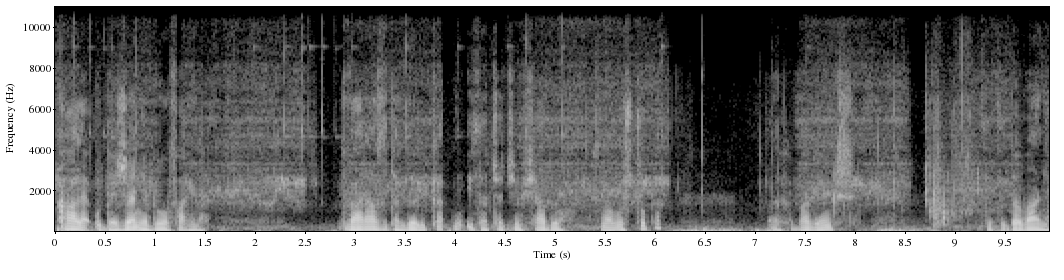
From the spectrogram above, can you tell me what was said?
Ale uderzenie było fajne. Dwa razy tak delikatnie i za trzecim wsiadło. Znowu szczupak? Ale chyba większy. Zdecydowanie.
